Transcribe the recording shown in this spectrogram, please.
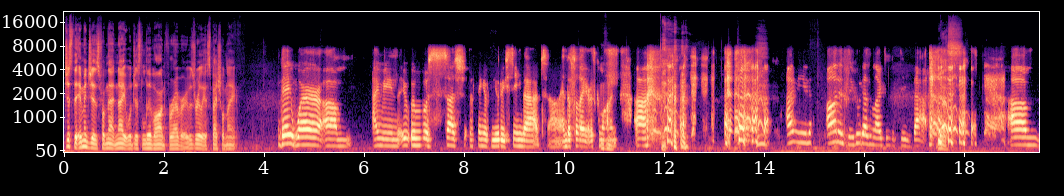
just the images from that night will just live on forever. It was really a special night. They were. Um, I mean, it, it was such a thing of beauty seeing that uh, and the flares. Come on. Uh, I mean, honestly, who doesn't like to see that? Yes. um,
